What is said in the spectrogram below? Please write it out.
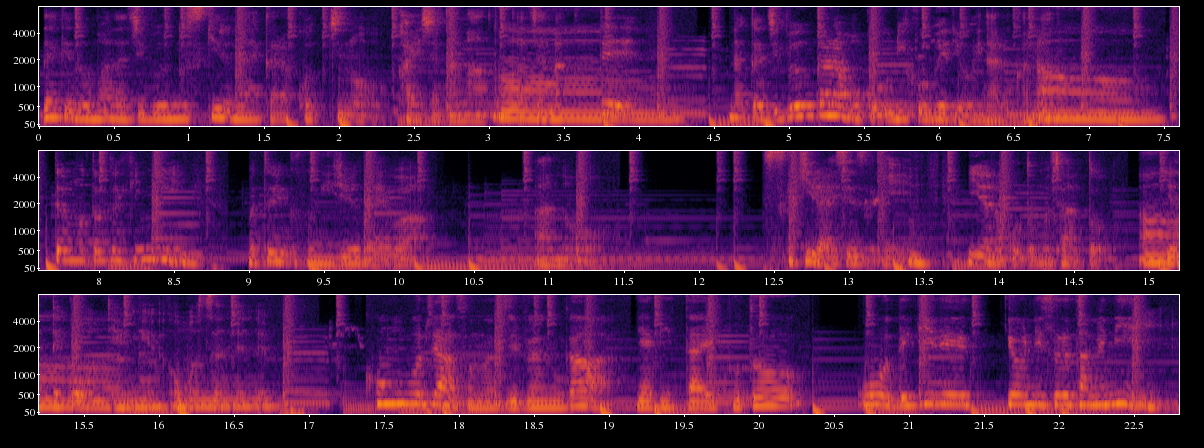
だけどまだ自分のスキルないからこっちの会社かなとかじゃなくてなんか自分からもこう売り込めるようになるかなって思った時に、まあ、とにかく20代はあの好き嫌いせずにうん。嫌なこともちゃんとやってこうっていうふうに思ってたんだよね。今後じゃあその自分がやりたいことをできるようにするために、うん。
